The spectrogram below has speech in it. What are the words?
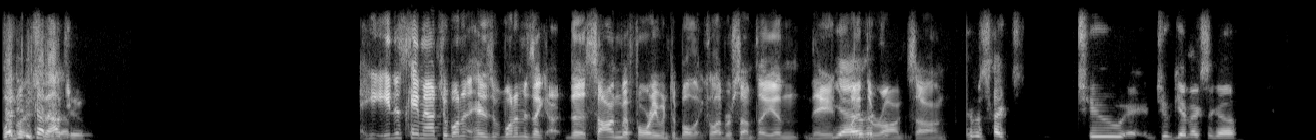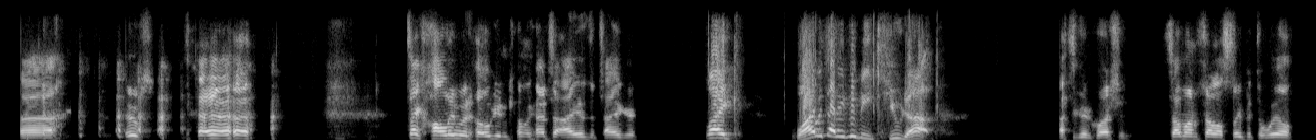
What did he come out to? He, he just came out to one of his one of his like uh, the song before he went to Bullet Club or something, and they Yeah, played the that's- wrong song. it was like two two gimmicks ago. Uh, oops. it's like Hollywood Hogan coming out to Eye of the Tiger. Like, why would that even be queued up? That's a good question. Someone fell asleep at the wheel.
